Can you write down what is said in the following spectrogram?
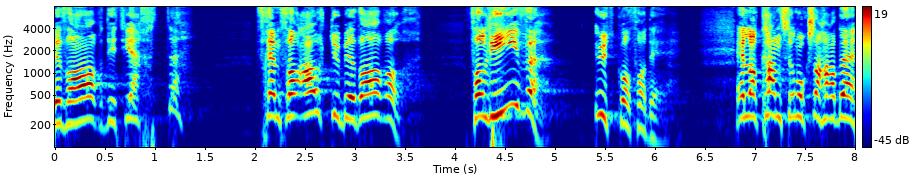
Bevar ditt hjerte fremfor alt du bevarer, for livet utgår fra det. Eller kanskje han også hadde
